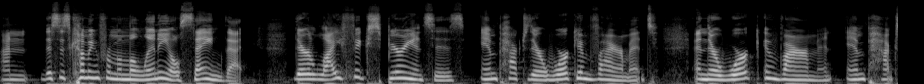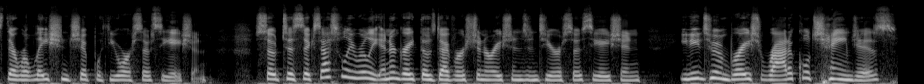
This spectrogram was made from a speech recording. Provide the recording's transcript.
And this is coming from a millennial saying that. Their life experiences impact their work environment, and their work environment impacts their relationship with your association. So, to successfully really integrate those diverse generations into your association, you need to embrace radical changes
